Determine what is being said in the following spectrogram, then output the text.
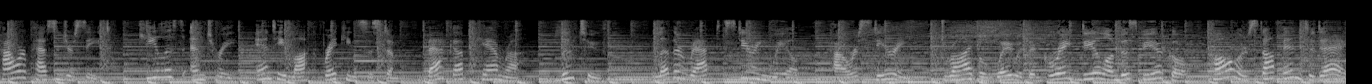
power passenger seat, keyless entry, anti-lock braking system, backup camera, Bluetooth, leather-wrapped steering wheel, power steering. Drive away with a great deal on this vehicle. Call or stop in today.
